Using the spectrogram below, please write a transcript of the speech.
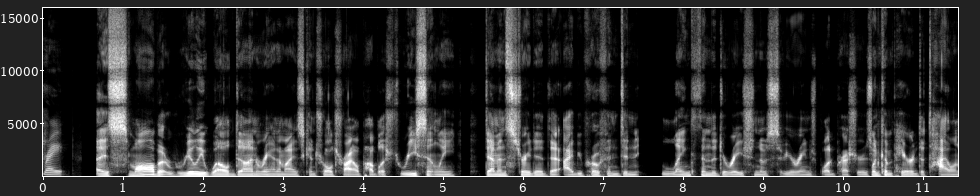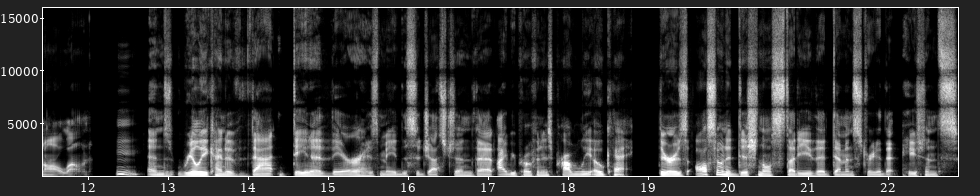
Right. A small but really well done randomized control trial published recently demonstrated that ibuprofen didn't lengthen the duration of severe range blood pressures when compared to Tylenol alone. Mm, And really, kind of that data there has made the suggestion that ibuprofen is probably okay. There is also an additional study that demonstrated that patients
